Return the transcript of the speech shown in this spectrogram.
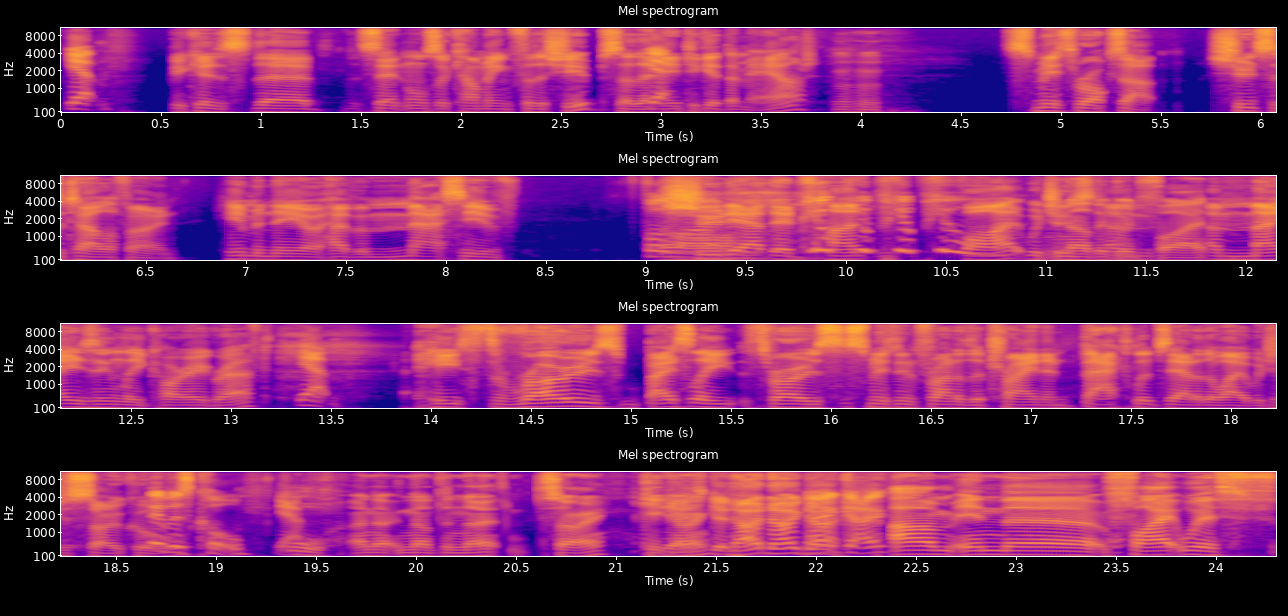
Yep. because the, the Sentinels are coming for the ship, so they Yep. need to get them out. Mm-hmm. Smith rocks up, shoots the telephone. Him and Neo have a massive Full shootout, then Pew, punt pew, pew, pew. fight, which Another is good am- fight. amazingly choreographed. Yep. He throws, basically throws Smith in front of the train and backflips out of the way, which is so cool. It was cool. Yeah. Oh, another note. Sorry, keep Yeah, going. good. No, no, go. Go, go. Um, in the fight with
